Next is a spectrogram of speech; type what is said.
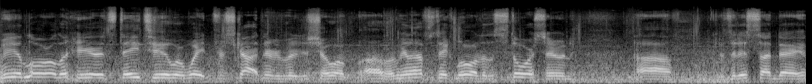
Me and Laurel are here. It's day two. We're waiting for Scott and everybody to show up. Um, I'm gonna have to take Laurel to the store soon. because it is Sunday.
